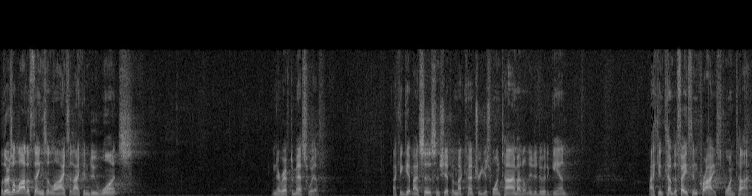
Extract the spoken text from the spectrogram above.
Well, there's a lot of things in life that I can do once and never have to mess with. I can get my citizenship in my country just one time, I don't need to do it again. I can come to faith in Christ one time.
